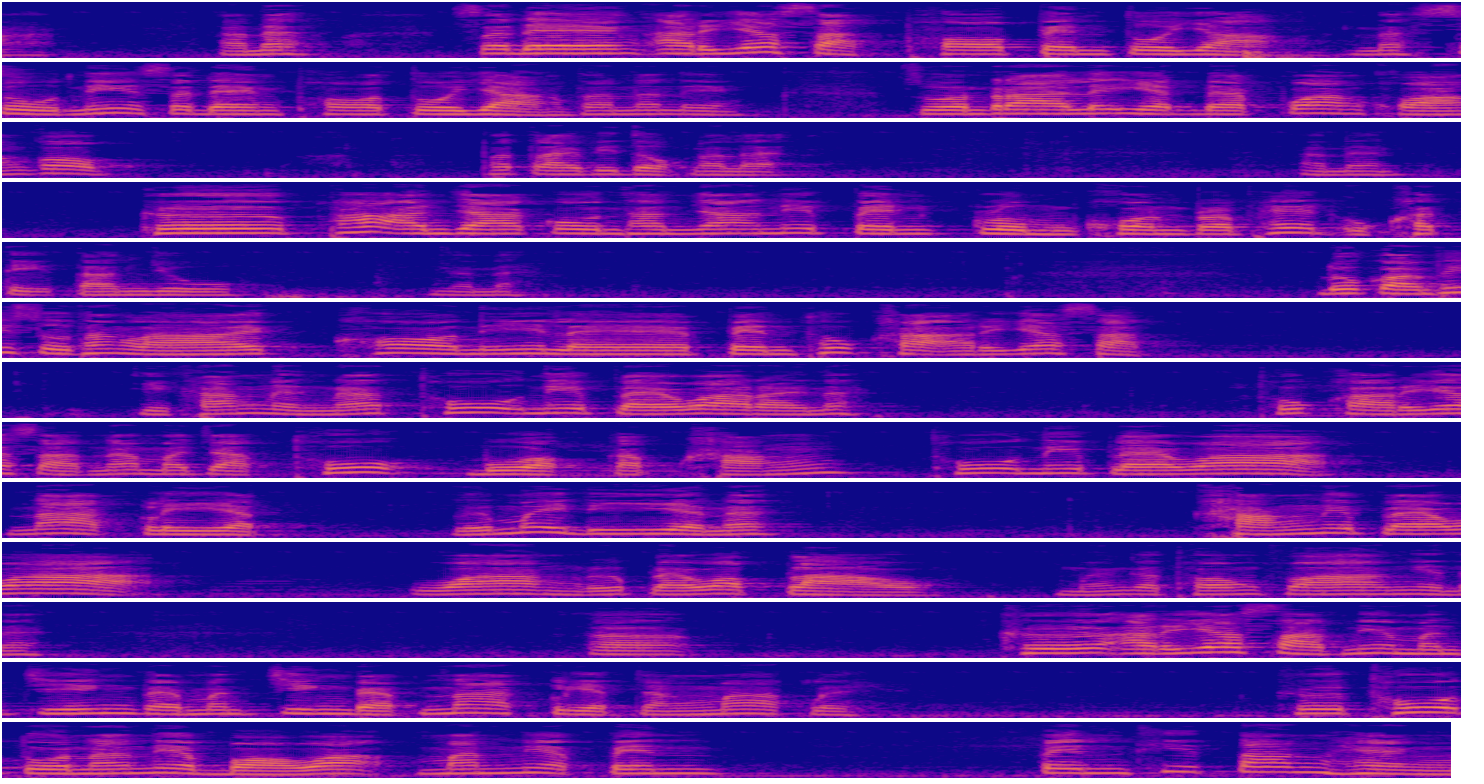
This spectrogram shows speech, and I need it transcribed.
อันนะแสดงอริยสัจพอเป็นตัวอย่างนะสูตรนี้แสดงพอตัวอย่างเท่านั้นเอง ส่วนรายละเอียดแบบกว้างขวางก็พระไตรปิฎกนั่นแหละอันนั้นคือพระอัญญาโกณทัญญานี่เป็นกลุ่มคนประเภทอุคติตันยูเนี่ยนะ ดูก่อนพิสูจทั้งหลาย ข้อนี้แลเป็นทุกขาริยสัจอีกครั้งหนึ่งนะ ทุนี่แปลว่าอะไรนะ ทุกขาริยสัจนะมาจากทุบวกกับขัง ทุนี่แปลว่าน่าเกลียด หรือไม่ดีอะนะ ขังนี่แปลว่า ว่างหรือแปลว่าเปล่า เหมือนกับท้องฟ้าเนี่ยนะคืออริยสัจเนี่ยมันจริง แต่มันจริงแบบน่าเกลียดอย่างมากเลย คือทุตัวนั้นเนี่ยบอกว่ามันเนี่ยเป็นเป็นที่ตั้งแห่ง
